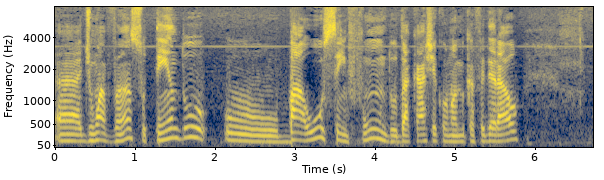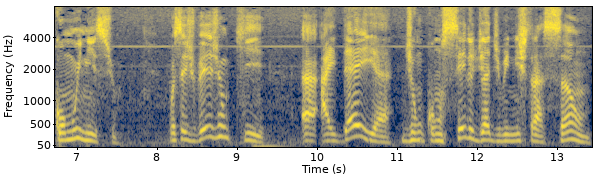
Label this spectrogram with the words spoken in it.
uh, de um avanço, tendo o baú sem fundo da Caixa Econômica Federal como início. Vocês vejam que uh, a ideia de um conselho de administração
